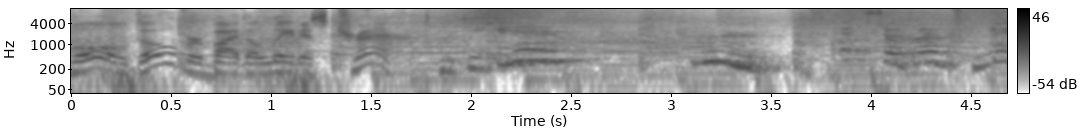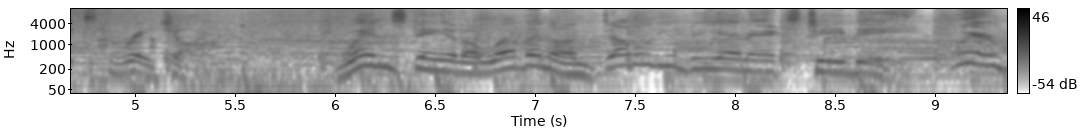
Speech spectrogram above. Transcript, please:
bowled over by the latest trend. Take it in. Mmm, it's so good. Next, Rachael. Wednesday at 11 on WBNX TV. We're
